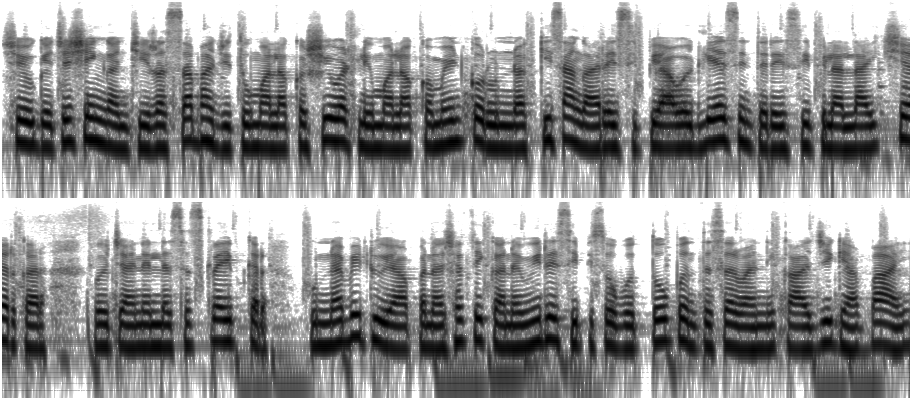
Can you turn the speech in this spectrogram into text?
शेवग्याच्या शेंगांची रस्सा भाजी तुम्हाला कशी वाटली मला कमेंट करून नक्की सांगा. रेसिपी आवडली असेल तर रेसिपीला लाईक शेअर करा व चॅनलला सबस्क्राईब करा. पुन्हा भेटूया आपण अशाच एका नवीन रेसिपीसोबत तोपर्यंत सर्वांनी काळजी घ्या. बाय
